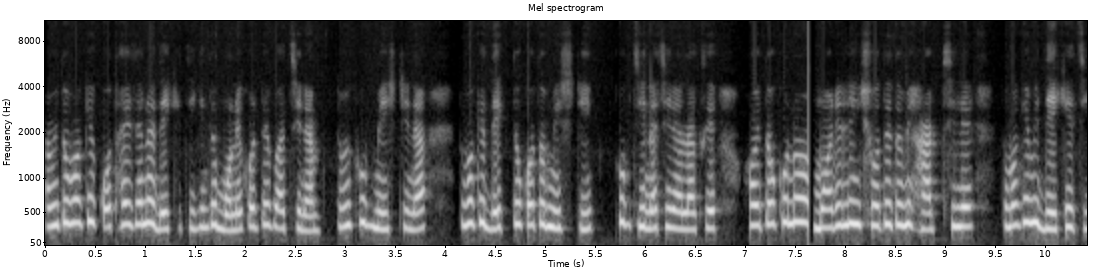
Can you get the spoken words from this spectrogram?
আমি তোমাকে কোথায় যেন দেখেছি, কিন্তু মনে করতে পারছি না। তুমি খুব মিষ্টি না। তোমাকে দেখতেও কত মিষ্টি। খুব চেনা চিনা লাগছে। হয়তো কোনো মডেলিং শোতে তুমি হাঁটছিলে। তোমাকে আমি দেখেছি,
